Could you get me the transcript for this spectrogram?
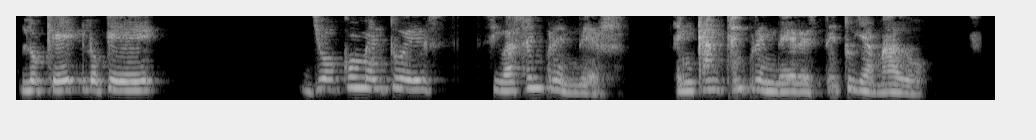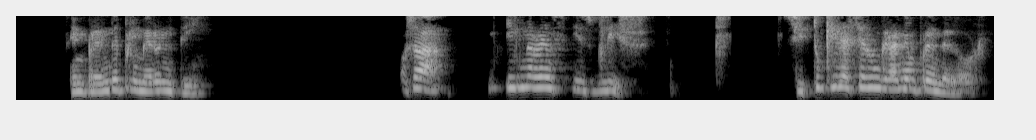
Lo que, lo que yo comento es, si vas a emprender, te encanta emprender, esté tu llamado, emprende primero en ti. O sea, ignorance is bliss. Si tú quieres ser un gran emprendedor,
